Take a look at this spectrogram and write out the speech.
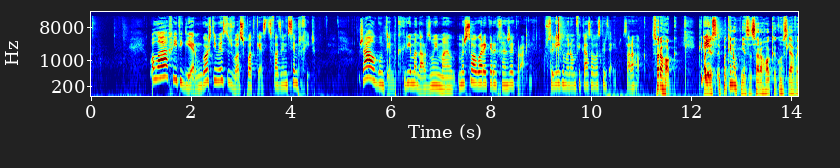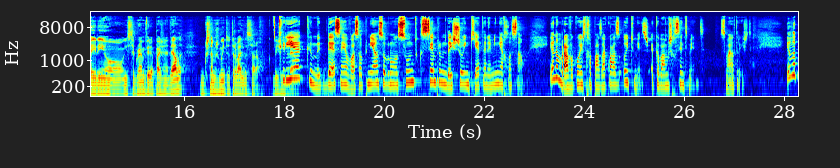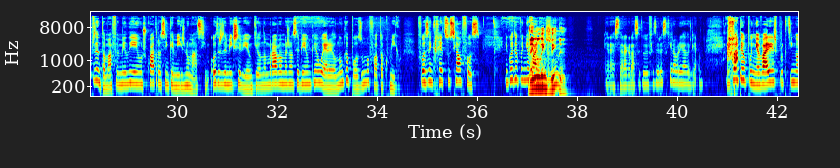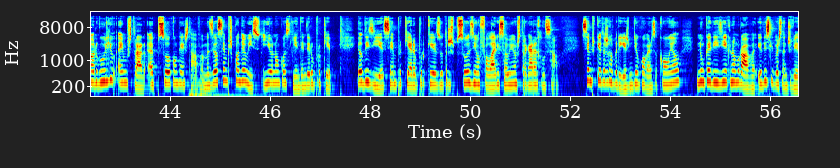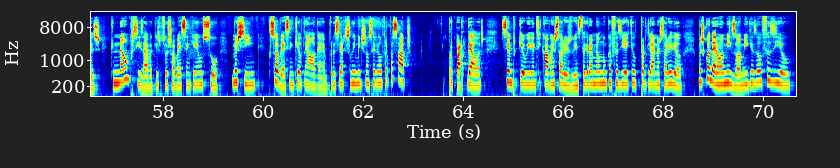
Olá, Rita e Guilherme. Gosto imenso dos vossos podcasts. Fazem-me sempre rir. Já há algum tempo que queria mandar-vos um e-mail, mas só agora é que arranjei coragem. Gostaria que o meu nome ficasse ao vosso critério. Sara Roca. Sarah Rock. Queria- Olha, para quem não conhece a Sarah Rock, aconselhava a irem ao Instagram, ver a página dela. Gostamos muito do trabalho da Sarah Rock. Beijinho para Queria que me dessem a vossa opinião sobre um assunto que sempre me deixou inquieta na minha relação. Eu namorava com este rapaz há quase 8 meses. Acabámos recentemente. Smile triste. Ele apresentou-me à família e uns 4 ou 5 amigos no máximo. Outros amigos sabiam que ele namorava, mas não sabiam quem eu era. Ele nunca pôs uma foto comigo, fosse em que rede social fosse. Enquanto eu punha Nem no várias... LinkedIn? Era essa era a graça que eu ia fazer a seguir, obrigada Guilherme. Enquanto eu punha várias porque tinha orgulho em mostrar a pessoa com quem estava, mas ele sempre escondeu isso e eu não conseguia entender o porquê. Ele dizia sempre que era porque as outras pessoas iam falar e só iam estragar a relação. Sempre que outras raparigas metiam conversa com ele, nunca dizia que namorava. Eu disse-lhe bastantes vezes que não precisava que as pessoas soubessem quem eu sou, mas sim que soubessem que ele tem alguém para certos limites não serem ultrapassados por parte delas. Sempre que eu identificava em histórias do Instagram, ele nunca fazia aquilo de partilhar na história dele. Mas quando eram amigos ou amigas, ele fazia-o.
